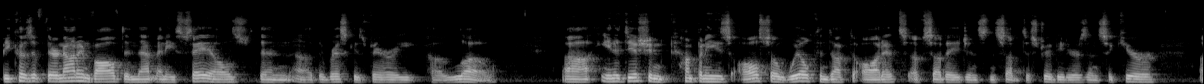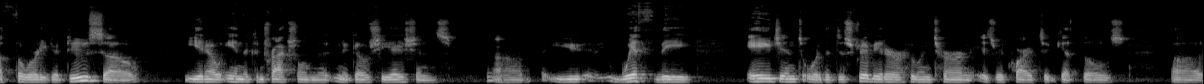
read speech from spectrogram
because if they're not involved in that many sales, then uh, the risk is very uh, low. Uh, in addition, companies also will conduct audits of subagents and sub distributors and secure authority to do so, you know, in the contractual ne- negotiations uh, you, with the agent or the distributor, who in turn is required to get those uh,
